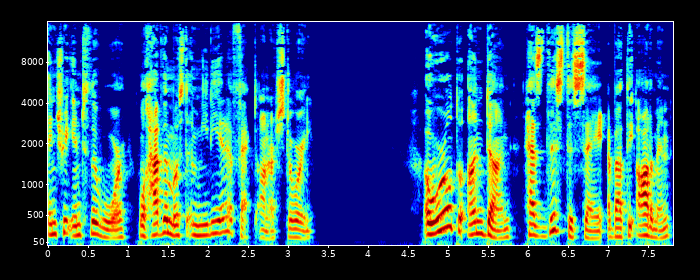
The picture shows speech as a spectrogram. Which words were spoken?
entry into the war will have the most immediate effect on our story. A World Undone has this to say about the Ottoman,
